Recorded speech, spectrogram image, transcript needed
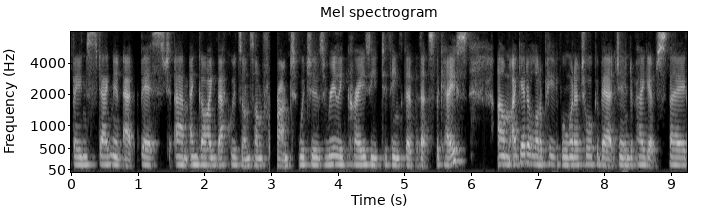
been stagnant at best um, and going backwards on some front, which is really crazy to think that that's the case. Um, I get a lot of people when I talk about gender pay gaps, they're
